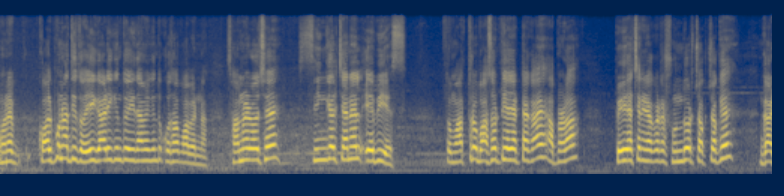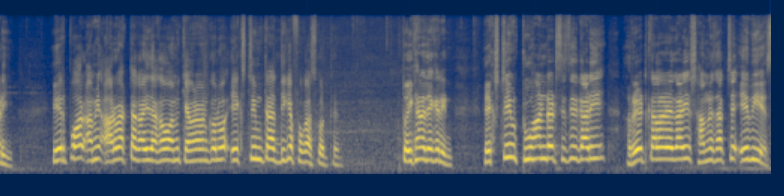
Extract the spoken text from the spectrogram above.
মানে কল্পনাতীত, এই গাড়ি কিন্তু এই দামে কিন্তু কোথাও পাবেন না। সামনে রয়েছে সিঙ্গেল চ্যানেল এবিএস তো মাত্র বাষট্টি হাজার টাকায় আপনারা পেয়ে যাচ্ছেন এরকম একটা সুন্দর চকচকে গাড়ি। এরপর আমি আরও একটা গাড়ি দেখাবো, আমি ক্যামেরাম্যান করব এক্সট্রিমটার দিকে ফোকাস করতে। তো এখানে দেখে নিন এক্সট্রিম টু হান্ড্রেড সিসির গাড়ি রেড কালারের গাড়ি, সামনে থাকছে এবিএস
